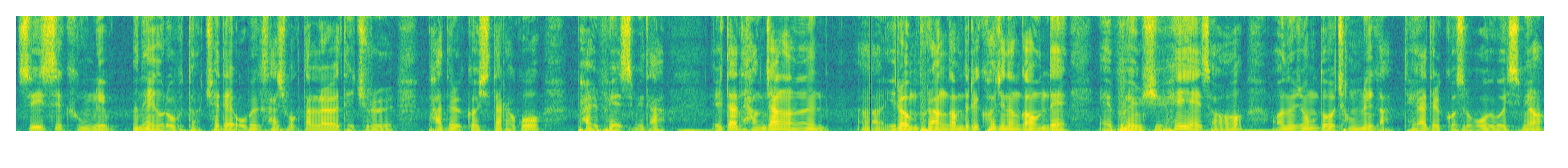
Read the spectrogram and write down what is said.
스위스 국립은행으로부터 최대 540억 달러의 대출을 받을 것이다라고 발표했습니다. 일단 당장은 어, 이런 불안감들이 커지는 가운데 FMC 회의에서 어느 정도 정리가 돼야 될 것으로 보이고 있으며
